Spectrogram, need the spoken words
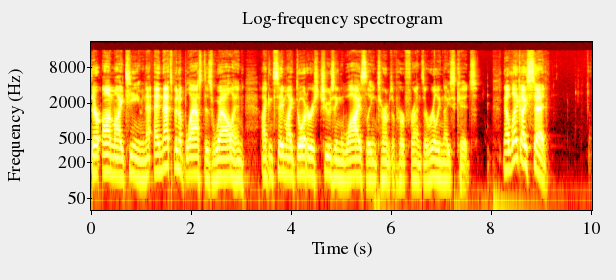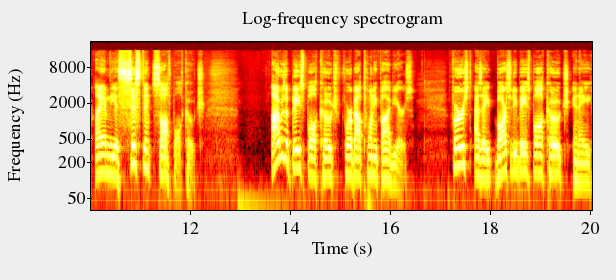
they're on my team. And, that, and that's been a blast as well. And I can say my daughter is choosing wisely in terms of her friends. They're really nice kids. Now, like I said, I am the assistant softball coach. I was a baseball coach for about 25 years. First, as a varsity baseball coach in a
